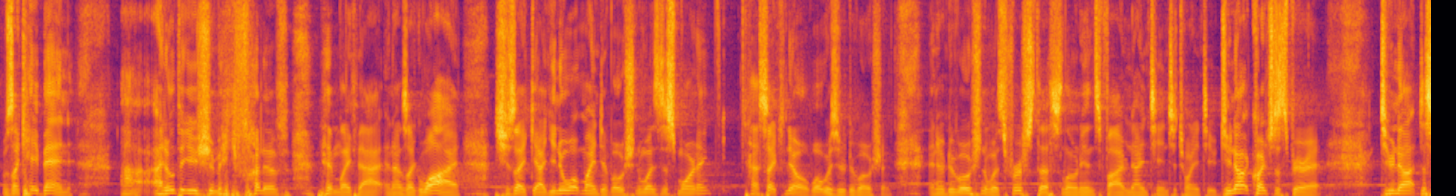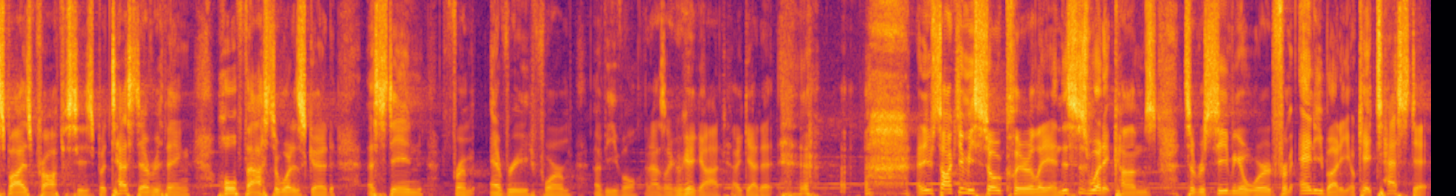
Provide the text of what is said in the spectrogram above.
was like, "Hey Ben, uh, I don't think you should make fun of him like that." And I was like, "Why?" She's like, "Yeah, you know what my devotion was this morning?" I was like, no, what was your devotion? And her devotion was 1 Thessalonians 5 19 to 22. Do not quench the spirit. Do not despise prophecies, but test everything. Hold fast to what is good. Abstain from every form of evil. And I was like, okay, God, I get it. and he was talking to me so clearly. And this is what it comes to receiving a word from anybody. Okay, test it.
